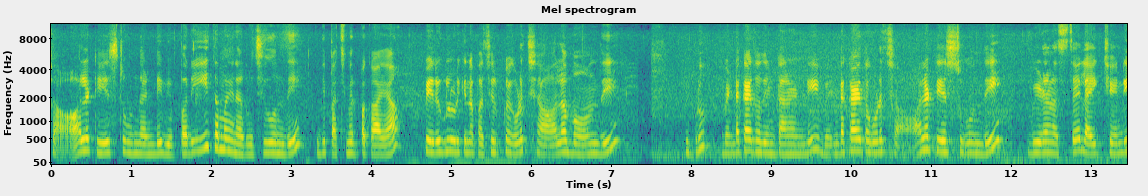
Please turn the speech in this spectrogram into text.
చాలా టేస్ట్ ఉందండి. విపరీతమైన రుచి ఉంది. ఇది పచ్చిమిరపకాయ. పెరుగులు ఉడికిన పచ్చిమిరపకాయ కూడా చాలా బాగుంది. ఇప్పుడు బెండకాయతో తింటానండి. బెండకాయతో కూడా చాలా టేస్ట్గా ఉంది. వీడియో నచ్చితే లైక్ చేయండి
